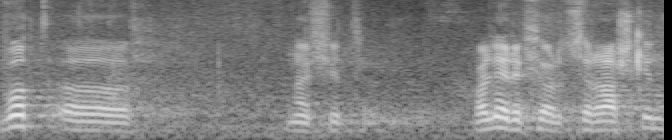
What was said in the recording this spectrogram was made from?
Вот, э, значит, Валерий Федорович Рашкин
